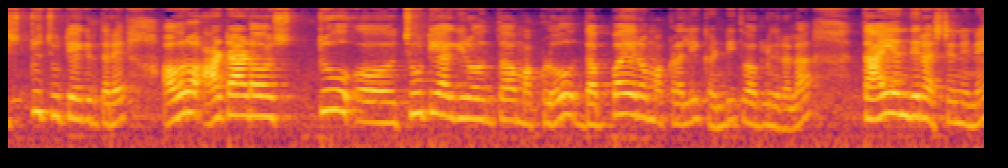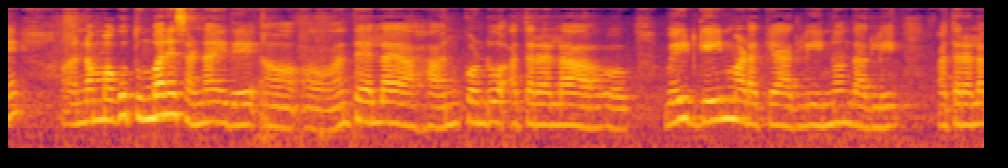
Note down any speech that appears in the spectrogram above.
ಎಷ್ಟು ಚೂಟಿಯಾಗಿರ್ತಾರೆ. ಅವರು ಆಟ ಆಡೋ ಅಷ್ಟು ಚೂಟಿಯಾಗಿರೋವಂಥ ಮಕ್ಕಳು ದಪ್ಪ ಇರೋ ಮಕ್ಕಳಲ್ಲಿ ಖಂಡಿತವಾಗ್ಲೂ ಇರಲ್ಲ. ತಾಯಿಯಂದಿರ ಅಷ್ಟೇನೆ ನಮ್ಮ ಮಗು ತುಂಬಾ ಸಣ್ಣ ಇದೆ. ಅಂತ ಎಲ್ಲ ಅಂದ್ಕೊಂಡು ಆ ಥರ ಎಲ್ಲ ವೆಯ್ಟ್ ಗೇಯ್ನ್ ಮಾಡೋಕ್ಕೆ ಆಗಲಿ, ಇನ್ನೊಂದಾಗಲಿ ಆ ಥರ ಎಲ್ಲ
